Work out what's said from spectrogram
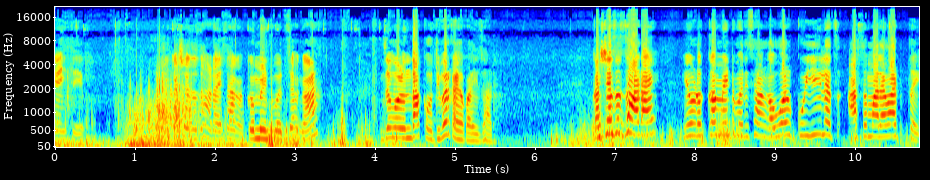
हे कशाचं झाड आहे सांगा? कमेंट सांगा. जवळून दाखवते बरं का हे काही झाड. कशाचं झाड आहे? एवढं कमेंटमध्ये सांगा ओळखू येईलच असं मला वाटतंय.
